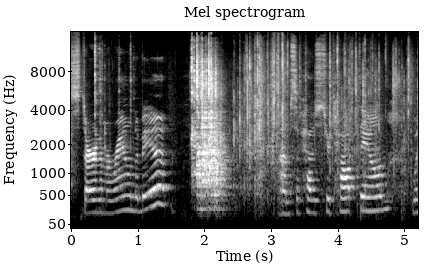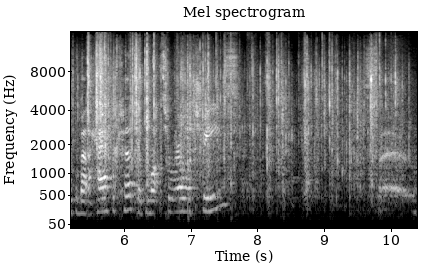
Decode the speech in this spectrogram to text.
stirring them around a bit. I'm supposed to top them with about a half a cup of mozzarella cheese. So,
